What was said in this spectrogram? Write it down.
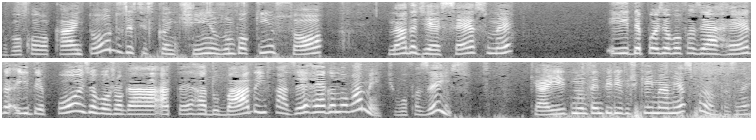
Eu vou colocar em todos esses cantinhos, um pouquinho só. Nada de excesso, né? E depois eu vou fazer a rega e depois eu vou jogar a terra adubada e fazer rega novamente. vou fazer isso. Que aí não tem perigo de queimar minhas plantas, né?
